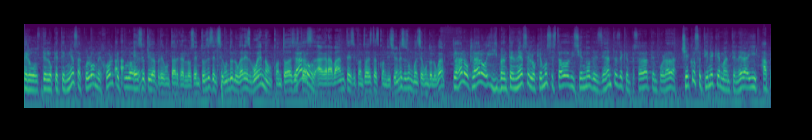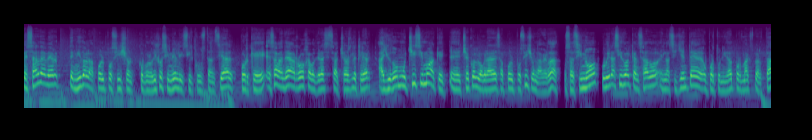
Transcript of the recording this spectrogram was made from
pero de lo que tenía sacó lo mejor que ah, pudo haber. Eso te iba a preguntar, Carlos. Entonces el segundo lugar es bueno, con todas estas agravantes y con todas estas condiciones, es un buen segundo lugar. Claro, claro, y mantenerse, lo que hemos estado diciendo desde antes de que empezara la temporada. Checo se tiene que mantener ahí, a pesar de haber tenido la pole position, como lo dijo Sinelli, circunstancial, porque esa bandera roja, gracias a Charles Leclerc, ayudó muchísimo a que eh, Checo lograra esa pole position, la verdad. O sea, si no, hubiera sido alcanzado en la siguiente oportunidad por Max Verstappen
